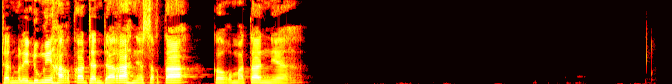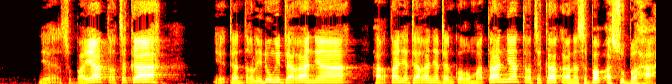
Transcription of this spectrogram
dan melindungi harta dan darahnya serta kehormatannya. ya supaya tercegah ya, dan terlindungi darahnya, hartanya, darahnya dan kehormatannya tercegah karena sebab asubahah.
